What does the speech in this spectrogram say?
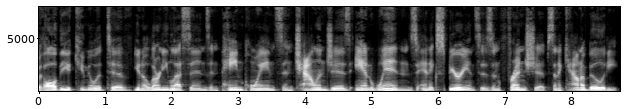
with all the accumulative, you know, learning lessons and pain points and challenges and wins and experiences and friendships and accountability.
